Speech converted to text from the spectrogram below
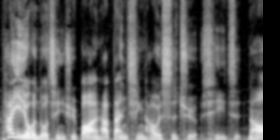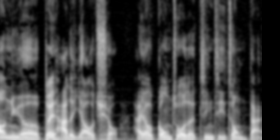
他也有很多情绪，包含他担心他会失去妻子，然后女儿对他的要求，还有工作的经济重担。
